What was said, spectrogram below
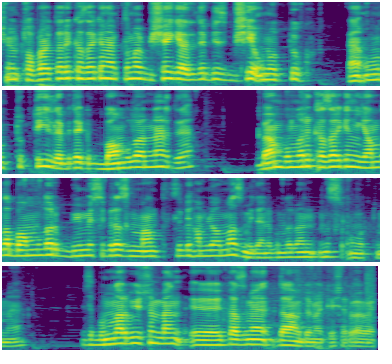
Şimdi toprakları kazarken aklıma bir şey geldi. Biz bir şey unuttuk. Yani unuttuk değil de bir de bambular nerede? Ben bunları kazarken yanda bambular büyümesi biraz mantıklı bir hamle olmaz mıydı? Yani bunları ben nasıl unuttum ya? Neyse bunlar büyüsün ben e, kazmaya devam ediyorum arkadaşlar. Bay bay.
